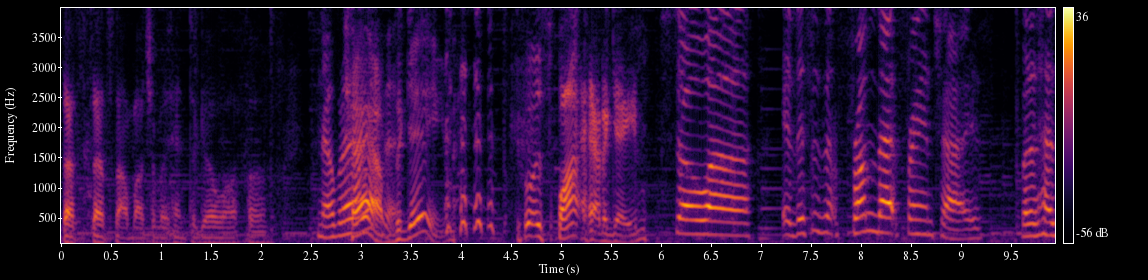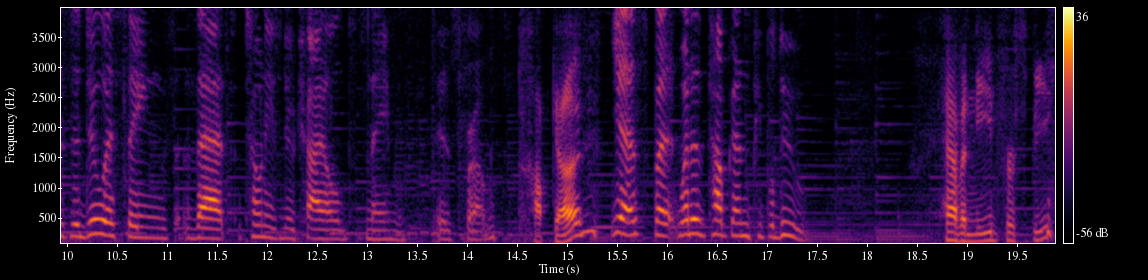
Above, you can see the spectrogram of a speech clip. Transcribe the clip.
That's that's not much of a hint to go off of. No, but I Tab, like the game. Spot had a game. So uh, this isn't from that franchise, but it has to do with things that Tony's new child's name is from. Top Gun. Yes, but what did Top Gun people do? Have a need for speed.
